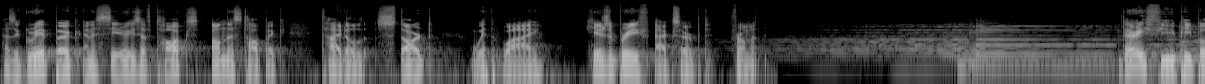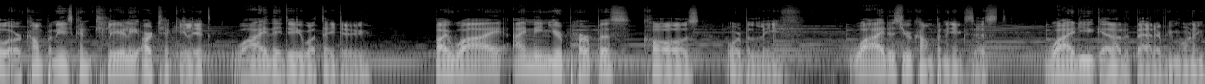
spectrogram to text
has a great book and a series of talks on this topic titled Start with Why. Here's a brief excerpt from it. Very few people or companies can clearly articulate why they do what they do. By why, I mean your purpose, cause, or belief. Why does your company exist? Why do you get out of bed every morning?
